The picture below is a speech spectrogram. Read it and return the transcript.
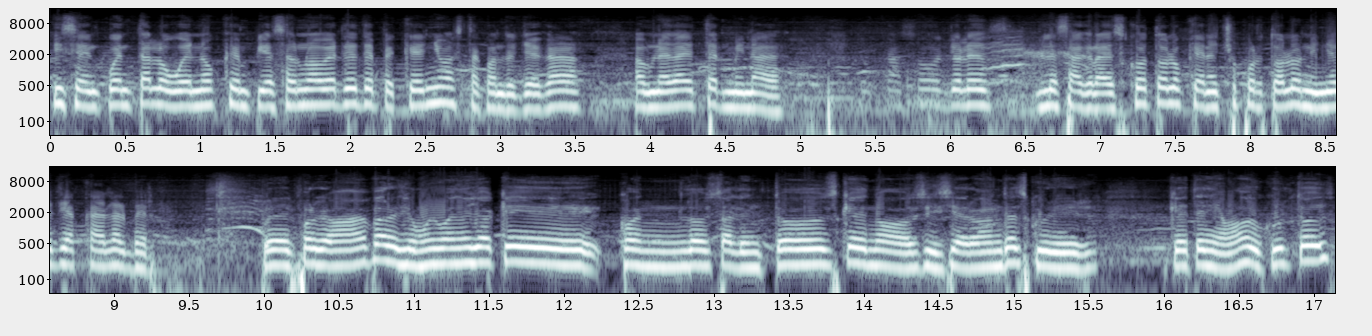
y se den cuenta lo bueno que empieza uno a ver desde pequeño hasta cuando llega a una edad determinada. En caso, yo les, les agradezco todo lo que han hecho por todos los niños de acá del albergue. Pues el programa me pareció muy bueno ya que con los talentos que nos hicieron descubrir que teníamos ocultos,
